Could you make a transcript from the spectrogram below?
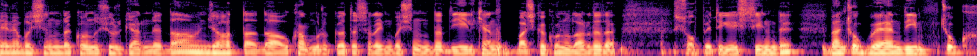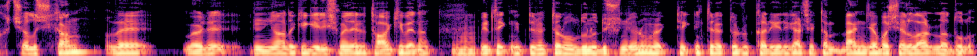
sene başında konuşurken de daha önce hatta daha Okan Buruk Galatasaray'ın başında değilken başka konularda da sohbeti geçtiğinde ben çok beğendiğim, çok çalışkan ve böyle dünyadaki gelişmeleri takip eden bir teknik direktör olduğunu düşünüyorum ve teknik direktörlük kariyeri gerçekten bence başarılarla dolu.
